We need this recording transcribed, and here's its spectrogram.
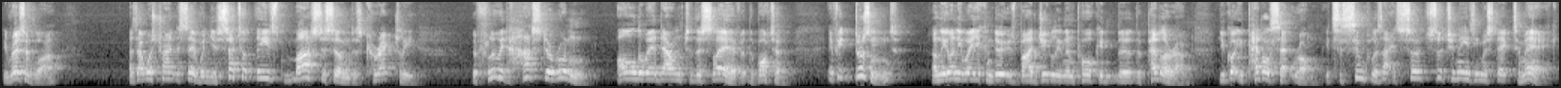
your reservoir, as I was trying to say, when you set up these master cylinders correctly, the fluid has to run all the way down to the slave at the bottom. If it doesn't, and the only way you can do it is by jiggling and poking the, the pedal around, you've got your pedal set wrong. It's as simple as that. It's such, such an easy mistake to make.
